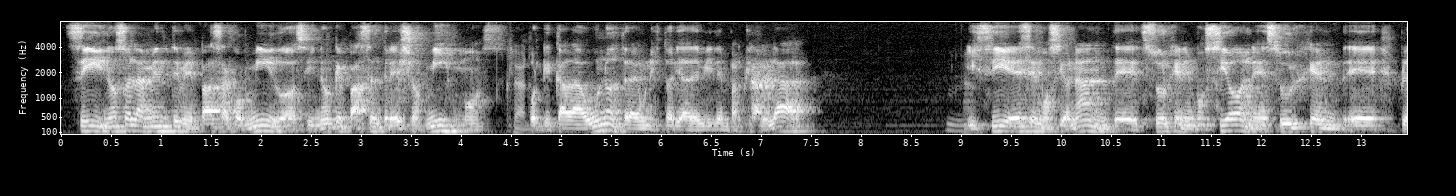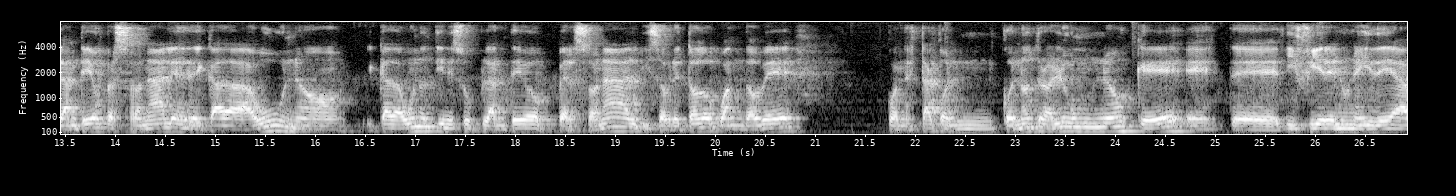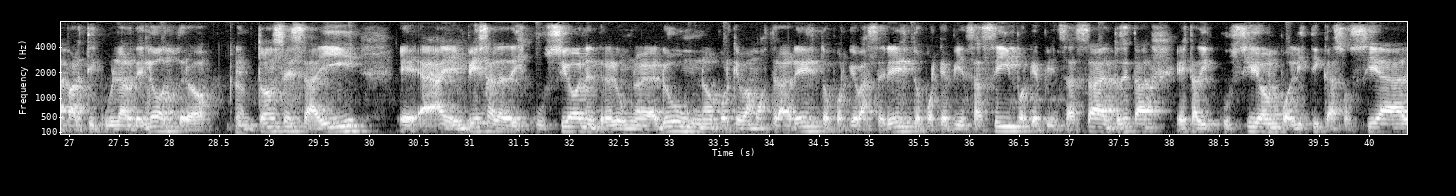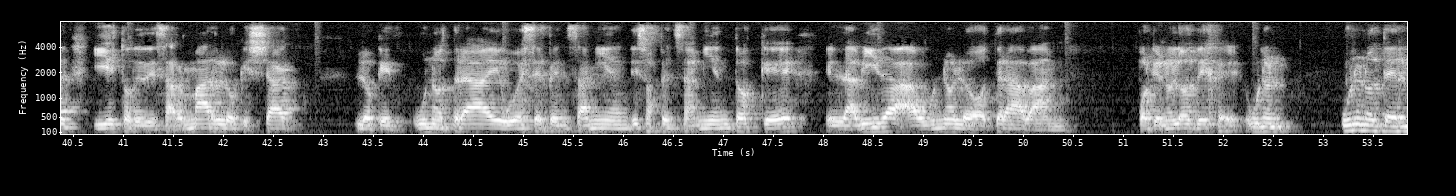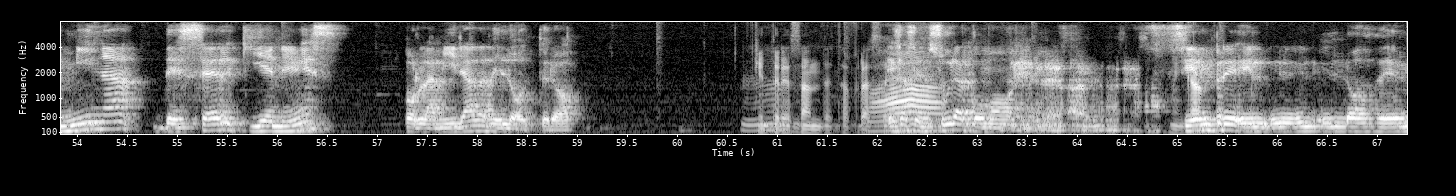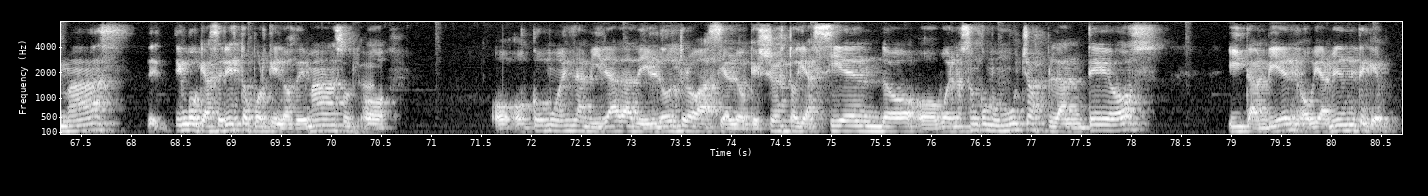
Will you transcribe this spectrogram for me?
Sí, no solamente me pasa conmigo, sino que pasa entre ellos mismos, Claro. porque cada uno trae una historia de vida en particular. Y sí, es emocionante, surgen emociones, surgen eh, planteos personales de cada uno, y cada uno tiene su planteo personal y sobre todo cuando ve, cuando está con, con otro alumno que este, difiere en una idea particular del otro. Claro. Entonces ahí eh, ahí empieza la discusión entre alumno y alumno, por qué va a mostrar esto, por qué va a hacer esto, por qué piensa así, por qué piensa así. Entonces está esta discusión política social y esto de desarmar lo que ya lo que uno trae o ese pensamiento, esos pensamientos que en la vida a uno lo traban, porque no los deja, uno, uno no termina de ser quien es por la mirada del otro. Qué interesante esta frase. Esa censura como siempre el- el- el- los demás, tengo que hacer esto porque los demás, o, Claro. o, o- o cómo es la mirada del otro hacia lo que yo estoy haciendo, o bueno, son como muchos planteos y también obviamente que,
